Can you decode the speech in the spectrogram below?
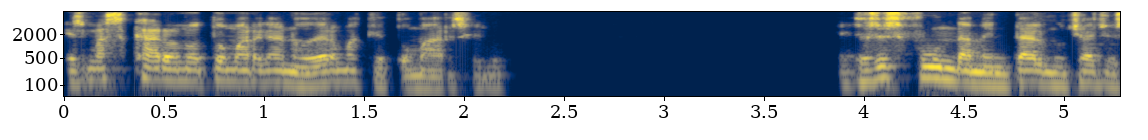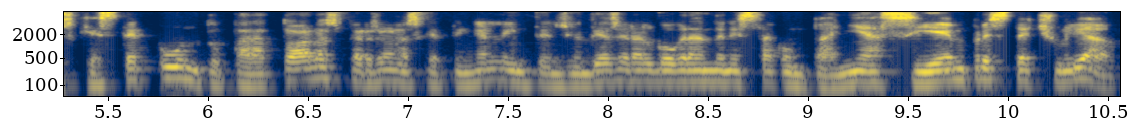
Es más caro no tomar ganoderma que tomárselo. Entonces es fundamental, muchachos, que este punto para todas las personas que tengan la intención de hacer algo grande en esta compañía siempre esté chuleado.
